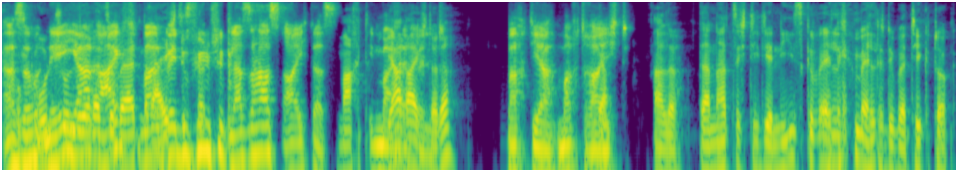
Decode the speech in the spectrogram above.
Also, um nee, ja, reicht, werden, weil wenn du fünfte Klasse hast, reicht das. Macht. in meiner ja, reicht, Welt. oder? Macht ja, macht reicht. Alle. Dann hat sich die Denise gemeldet über TikTok.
